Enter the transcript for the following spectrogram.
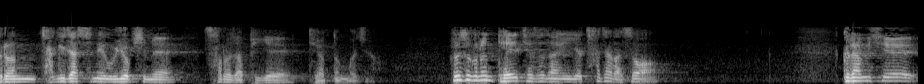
그런 자기 자신의 의협심에 사로잡히게 되었던 거죠. 그래서 그는 대제사장에게 찾아가서 그 당시에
